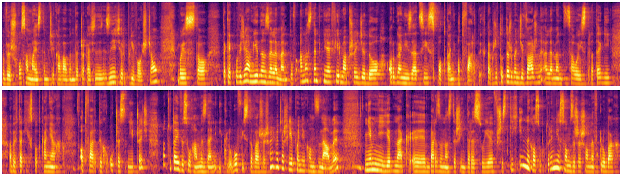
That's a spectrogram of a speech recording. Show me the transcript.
wyszło. Sama jestem ciekawa, będę czekać z niecierpliwością, bo jest to, tak jak powiedziałam, jeden z elementów, a następnie firma przejdzie do organizacji spotkań otwartych. Także to też będzie ważny element całej strategii, aby w takich spotkaniach otwartych uczestniczyć. No tutaj wysłuchamy zdań i klubów, i stowarzyszeń, chociaż je poniekąd znamy. Niemniej jednak e, bardzo nas też interesuje wszystkich innych osób, które nie są zrzeszone w klubach,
